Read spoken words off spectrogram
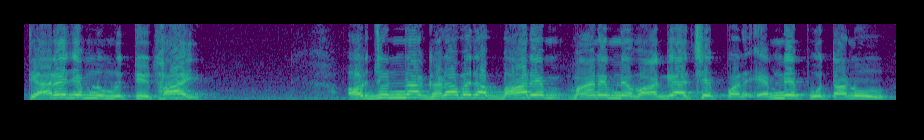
ત્યારે જ એમનું મૃત્યુ થાય. અર્જુનના ઘણા બધા બાર એમ, બાણ એમને વાગ્યા છે પણ એમને પોતાનું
